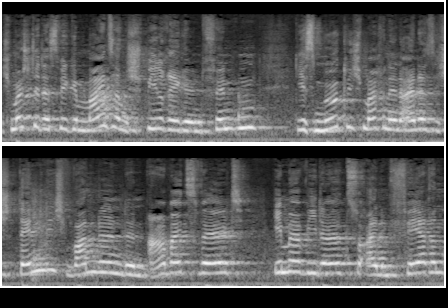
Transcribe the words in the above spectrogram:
Ich möchte, dass wir gemeinsam Spielregeln finden, die es möglich machen, in einer sich ständig wandelnden Arbeitswelt immer wieder zu einem fairen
